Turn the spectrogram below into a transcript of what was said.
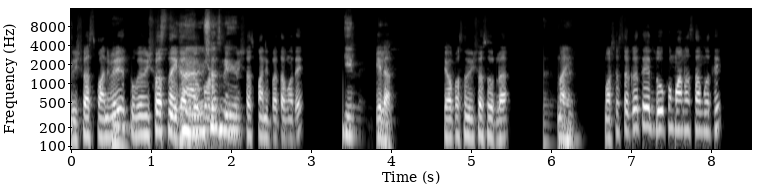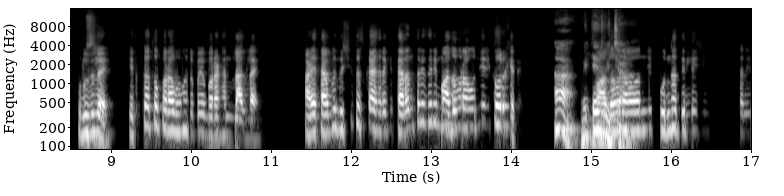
विश्वास पाणी म्हणजे. तुम्ही विश्वास नाही हा, का विश्वास पानिपतामध्ये गेलाय. तेव्हापासून विश्वास उरला नाही. मग असं सगळं ते लोकमानसामध्ये रुजलंय. इतका तो पराभव मराठ्यांना लागलाय. आणि त्यामुळे निश्चितच काय झालं की त्यानंतर जरी माधवरावांनी रिकव्हर केलं हा मी तेच विचार माधवरावांनी पुन्हा दिल्ली जिंकली त्यांनी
